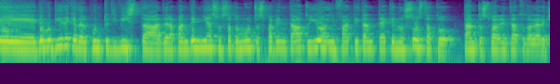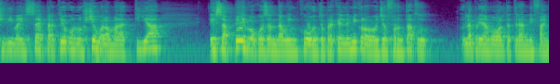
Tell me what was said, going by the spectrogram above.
e devo dire che dal punto di vista della pandemia sono stato molto spaventato. Io, infatti, tant'è che non sono stato tanto spaventato dalla recidiva in sé perché io conoscevo la malattia e sapevo cosa andavo incontro perché il nemico l'avevo già affrontato la prima volta tre anni fa,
